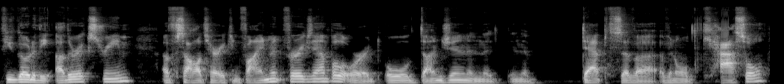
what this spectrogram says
if you go to the other extreme of solitary confinement, for example, or an old dungeon in the in the depths of a of an old castle,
